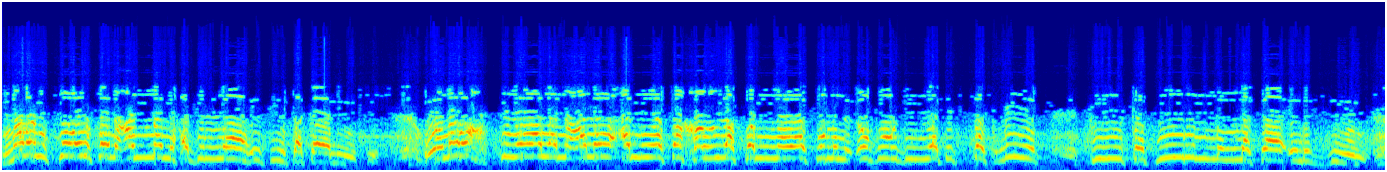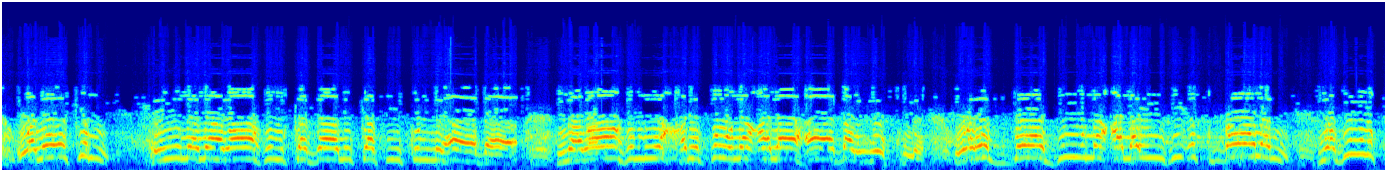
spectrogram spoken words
نرى انصرافا عن منهج الله في تكاليفه ونرى احتيالا على أن يتخلص الناس من عبودية التكليف في كثير من مسائل الدين. ولكن حين نراهم كذلك في كل هذا. نراهم يحرصون على هذا الرسم ويزدادون عليه إقبالا. يضيق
